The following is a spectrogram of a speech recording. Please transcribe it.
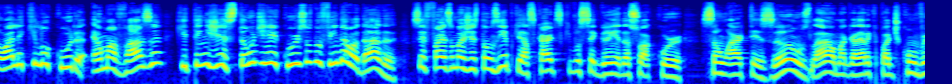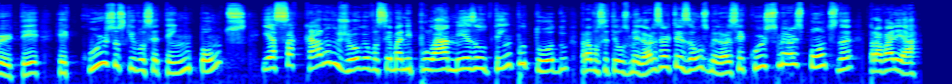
olha que loucura, é uma vaza que tem gestão de recursos no fim da rodada. Você faz uma gestãozinha, porque as cartas que você ganha da sua cor são artesãos lá, uma galera que pode converter recursos que você tem em pontos. E a sacada do jogo é você manipular a mesa o tempo todo para você ter os melhores artesãos, os melhores recursos, os melhores pontos, né? Para variar.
